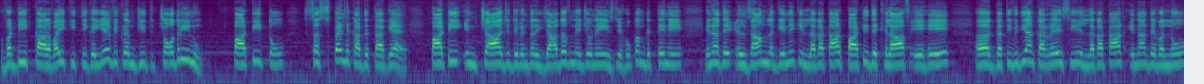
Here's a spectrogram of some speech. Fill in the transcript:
ਵੱਡੀ ਕਾਰਵਾਈ ਕੀਤੀ ਗਈ ਹੈ। ਵਿਕਰਮਜੀਤ ਚੌਧਰੀ ਨੂੰ ਪਾਰਟੀ ਤੋਂ ਸਸਪੈਂਡ ਕਰ ਦਿੱਤਾ ਗਿਆ ਹੈ। ਪਾਰਟੀ ਇੰਚਾਰਜ ਦੇਵਿੰਦਰ ਯਾਦਵ ਨੇ ਜੋ ਨੇ ਇਸ ਦੇ ਹੁਕਮ ਦਿੱਤੇ ਨੇ, ਇਹਨਾਂ ਤੇ ਇਲਜ਼ਾਮ ਲੱਗੇ ਨੇ ਕਿ ਲਗਾਤਾਰ ਪਾਰਟੀ ਦੇ ਖਿਲਾਫ ਇਹ ਗਤੀਵਿਧੀਆਂ ਕਰ ਰਹੇ ਸੀ। ਲਗਾਤਾਰ ਇਹਨਾਂ ਦੇ ਵੱਲੋਂ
